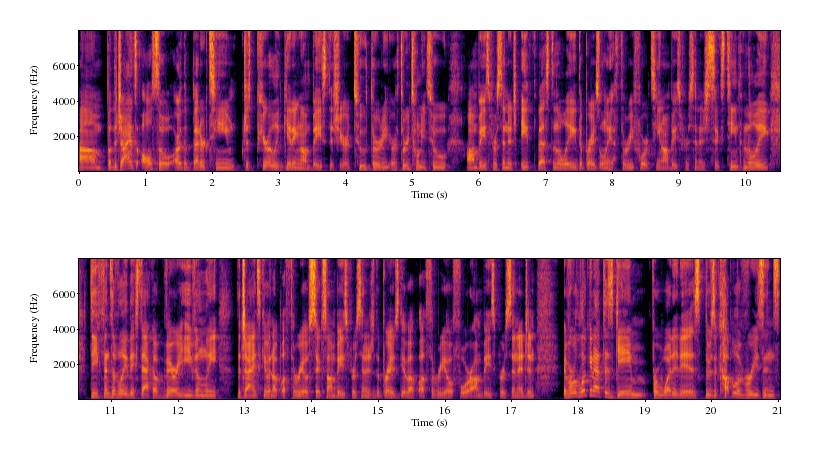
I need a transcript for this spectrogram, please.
Um, but the Giants also are the better team, just purely getting on base this year. 230 or 3 322 on base percentage, eighth best in the league. The Braves only a 314 on base percentage, 16th in the league. Defensively, they stack up very evenly. The Giants giving up a 306 on base percentage. The Braves give up a 304 on base percentage. And if we're looking at this game for what it is, there's a couple of reasons,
